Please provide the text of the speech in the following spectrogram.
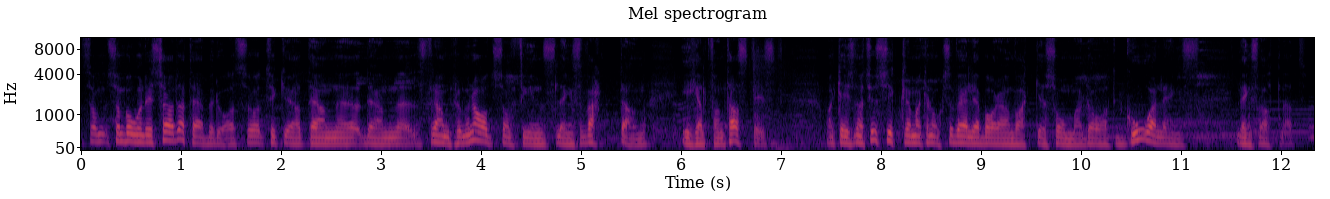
Som, som boende i södra Täby då, så tycker jag att den, eh, den strandpromenad som finns längs Värtan är helt fantastisk. Man kan ju naturligtvis cykla, man kan också välja bara en vacker sommardag att gå längs, längs vattnet.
